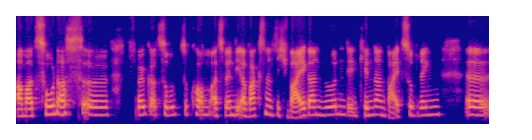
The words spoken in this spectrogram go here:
Amazonas-Völker zurückzukommen, als wenn die Erwachsenen sich weigern würden, den Kindern beizubringen, äh,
